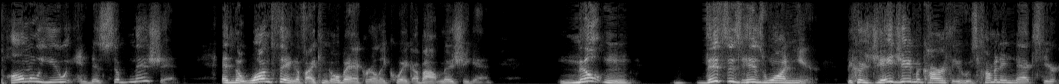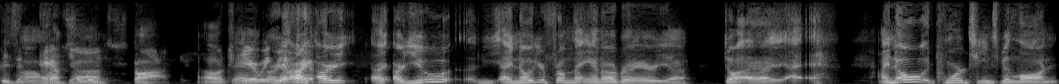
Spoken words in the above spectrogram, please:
pummel you into submission. And the one thing, if I can go back really quick about Michigan, Milton, this is his one year because JJ McCarthy, who's coming in next year, is an Oh absolute God. stud. okay. Here we are, go. Are, are, are, are you? I know you're from the Ann Arbor area. Don't I? I, I know quarantine's been long.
